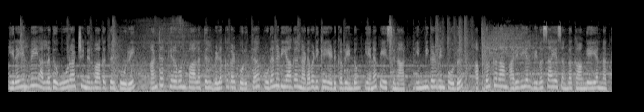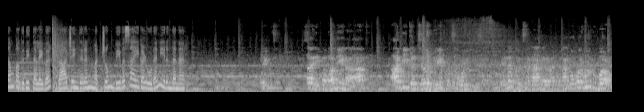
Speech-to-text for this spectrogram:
இரயில்வே அல்லது ஊராட்சி நிர்வாகத்தில் கூறி அண்டர்கிரவும் பாலத்தில் விளக்குகள் பொருத்த உடனடியாக நடவடிக்கை எடுக்க வேண்டும் என பேசினார். இந்நிகழ்வின் போது அப்துல் கலாம் அறிவியல் விவசாய சங்க காங்கேய நத்தம் பகுதி தலைவர் ராஜேந்திரன் மற்றும் விவசாயிகளுடன் இருந்தனர். சார் இப்ப பாத்தீங்கன்னா ஹார்டிகல்ச்சர் ஒரு பெரிய பிரச்சனை ஓடிட்டு சார் என்ன பிரச்சனை? நாங்க நாங்க ஒவ்வொரு ஊருக்கு போறோம்.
